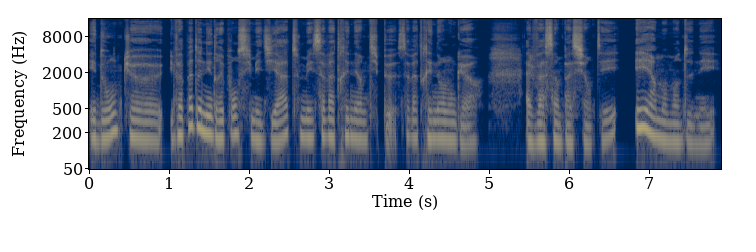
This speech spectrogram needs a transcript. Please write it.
Et donc, il il va pas donner de réponse immédiate, mais ça va traîner un petit peu, ça va traîner en longueur. Elle va s'impatienter et à un moment donné,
